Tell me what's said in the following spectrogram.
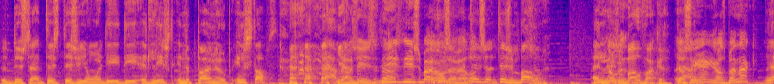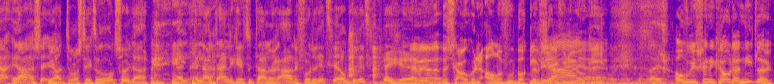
Dus eh, het, is, het is een jongen die, die het liefst in de puinhoop instapt. ja, maar zo die is- het die is- die is bij Het Roda wel, Het hoor. is, een- het is een bouwer. En, Dat is een en- bouwvakker. Dat is een erger als bij NAC. ja, ja, ze- ja, toen was het echt een rotzooi daar. en, en uiteindelijk heeft het daar nog aardig voor de rit, op de rit gekregen. En we, we beschouwen gewoon alle voetbalclubs Ja, even nu ook ja, hier. Overigens vind ik Roda niet leuk.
